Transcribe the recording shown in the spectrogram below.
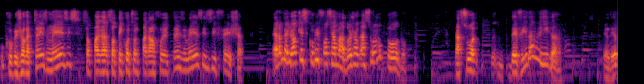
O clube joga três meses, só, paga, só tem condição de pagar uma folha de três meses e fecha. Era melhor que esse clube fosse amador e jogasse o ano todo. Na sua devida liga. Entendeu?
